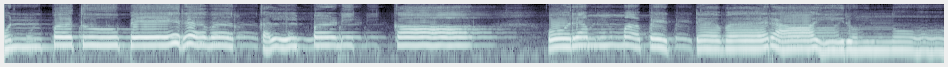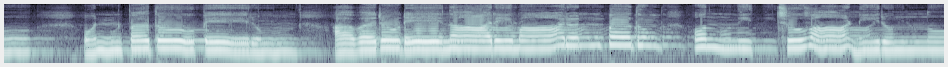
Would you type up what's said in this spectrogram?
ഒൻപതു പേരവർ കൽപ്പണിക്കാർ ഒരമ്മ പെട്ടവരായിരുന്നു ഒൻപതു പേരും അവരുടെ നാരിമാരൊൻപതും ഒന്നിച്ചു വാണിരുന്നു.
